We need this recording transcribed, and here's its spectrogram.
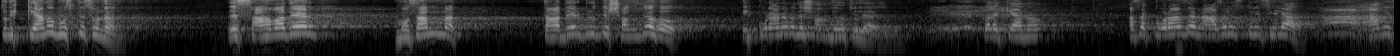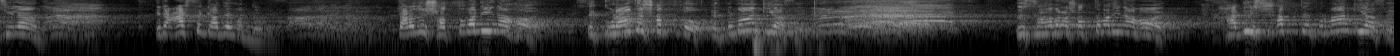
তুমি কেন বুঝতেছো না যে সাহাবাদের মোসাম্মত তাদের বিরুদ্ধে সন্দেহ? এই কোরআনের মধ্যে সন্দেহ চলে আসবে। বলে, কেন? আচ্ছা কোরআন যে নাজর তুমি ছিলা? আমি ছিলাম। এটা আসছে কাদের মাধ্যমে? তারা যদি সত্যবাদী না হয় কোরআন যে সত্য, এর প্রমাণ কি আছে? সাহাবারা সত্যবাদী না হয়, হাদিস সত্যের প্রমাণ কি আছে?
